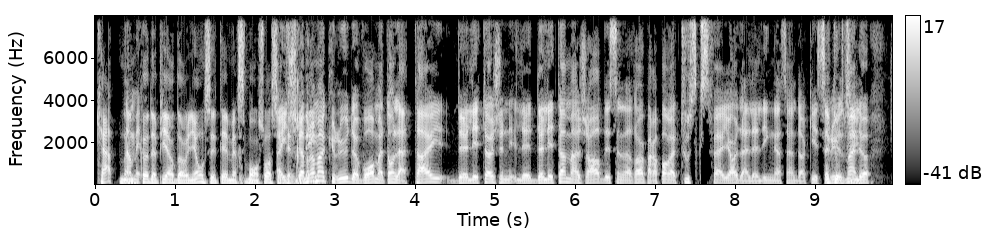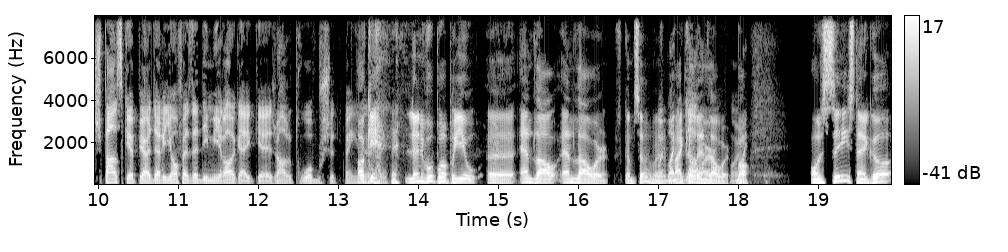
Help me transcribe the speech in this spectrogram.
4. Dans Non, le cas de Pierre Dorion, c'était merci, bonsoir, c'est Hey, je serais vraiment curieux de voir, mettons, la taille de l'état de majeur des sénateurs par rapport à tout ce qui se fait ailleurs dans la Ligue nationale de hockey. Sérieusement, là, je pense que Pierre Dorion faisait des miracles avec euh, genre trois bouchées de pain. OK. le nouveau proprio, euh, Endlau- Endlauer. C'est comme ça? Ouais, Michael Endlauer, ouais. Bon. On le sait, c'est un gars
